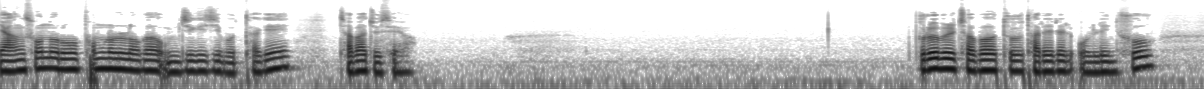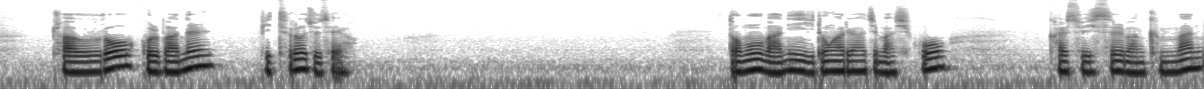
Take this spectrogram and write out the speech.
양손으로 폼롤러가 움직이지 못하게 잡아주세요. 무릎을 접어 두 다리를 올린 후 좌우로 골반을 비틀어 주세요. 너무 많이 이동하려 하지 마시고 갈 수 있을 만큼만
